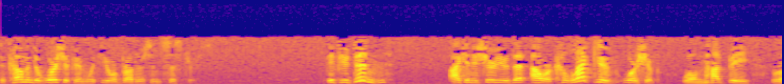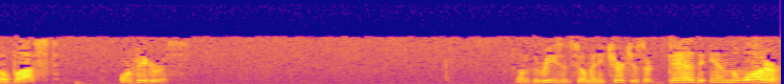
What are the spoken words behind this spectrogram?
to come and to worship Him with your brothers and sisters. If you didn't, I can assure you that our collective worship will not be robust or vigorous. It's one of the reasons so many churches are dead in the water.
